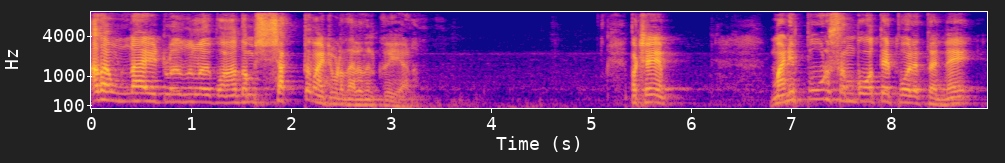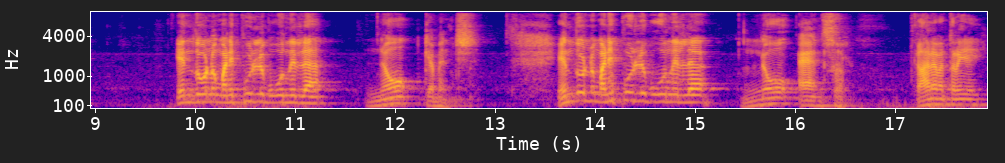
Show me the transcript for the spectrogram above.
അതാ ഉണ്ടായിട്ടുള്ളത് എന്നുള്ള വാദം ശക്തമായിട്ട് ഇവിടെ നിലനിൽക്കുകയാണ്. പക്ഷേ മണിപ്പൂർ സംഭവത്തെ പോലെ തന്നെ എന്തുകൊണ്ട് മണിപ്പൂരിൽ പോകുന്നില്ല? നോ കമന്റ് എന്തുകൊണ്ട് മണിപ്പൂരിൽ പോകുന്നില്ല? No answer. കാലം എത്രയായി?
